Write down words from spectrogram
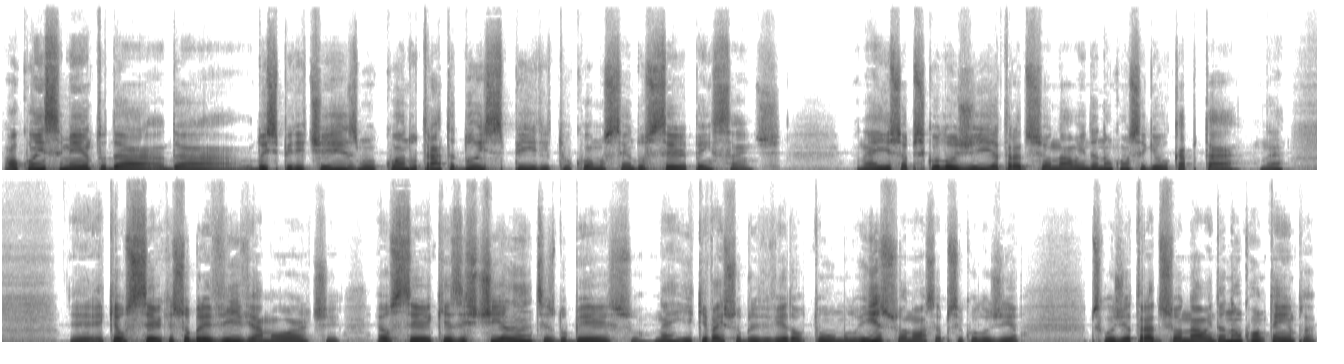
ao conhecimento da, da, do Espiritismo quando trata do espírito como sendo o ser pensante. Né? Isso a psicologia tradicional ainda não conseguiu captar. Né? É, é que é o ser que sobrevive à morte, é o ser que existia antes do berço né? e que vai sobreviver ao túmulo. Isso a nossa psicologia psicologia tradicional ainda não contempla,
